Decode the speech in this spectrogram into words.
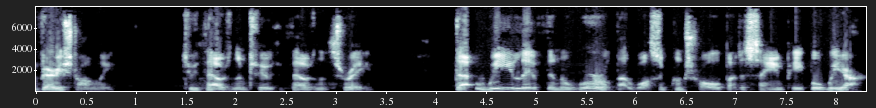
very strongly, 2002 2003, that we lived in a world that wasn't controlled by the same people we are.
